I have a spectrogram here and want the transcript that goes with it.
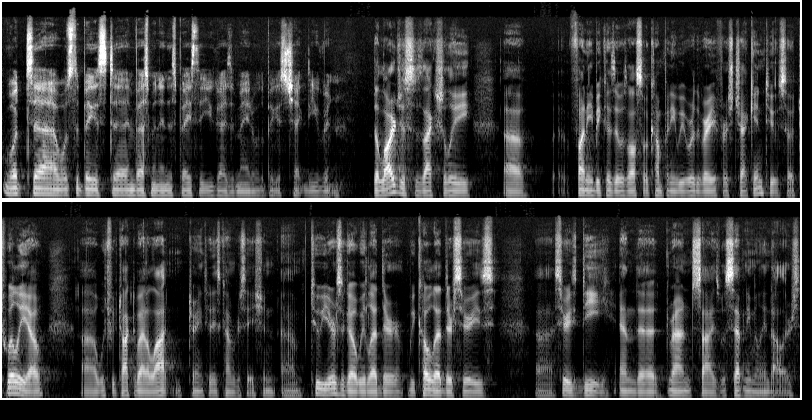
What uh, what's the biggest uh, investment in the space that you guys have made, or the biggest check that you've written? The largest is actually uh, funny because it was also a company we were the very first check into. So Twilio, uh, which we've talked about a lot during today's conversation, um, two years ago we led their we co-led their Series uh, Series D, and the round size was seventy million dollars.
